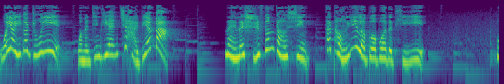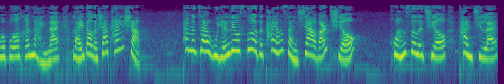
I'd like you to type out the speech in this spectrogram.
我有一个主意，我们今天去海边吧。”奶奶十分高兴，她同意了波波的提议。波波和奶奶来到了沙滩上，他们在五颜六色的太阳伞下玩球。黄色的球看起来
